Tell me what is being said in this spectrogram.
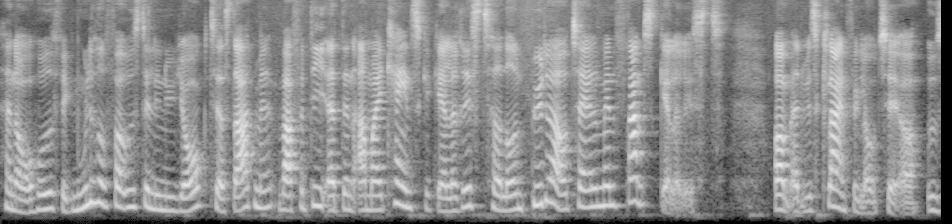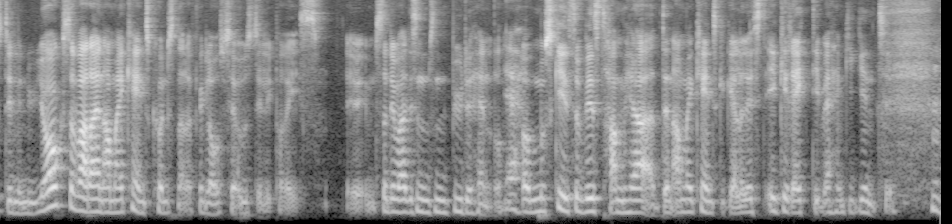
han overhovedet fik mulighed for at udstille i New York til at starte med, var fordi, at den amerikanske gallerist havde lavet en bytteaftale med en fransk gallerist, om at hvis Klein fik lov til at udstille i New York, så var der en amerikansk kunstner, der fik lov til at udstille i Paris. Øh, så det var ligesom sådan en byttehandel. Ja. Og måske så vidste ham her, den amerikanske gallerist, ikke rigtigt, hvad han gik ind til. Hmm.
